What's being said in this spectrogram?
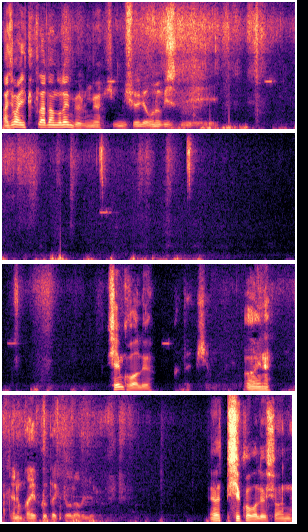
Acaba yıkıklardan dolayı mı görünmüyor? Şimdi şöyle onu biz eee, Şey mi kovalıyor? köpek bir şey mi? Aynen. Benim kayıp köpek de olabilir. Evet bir şey kovalıyor şu anda.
